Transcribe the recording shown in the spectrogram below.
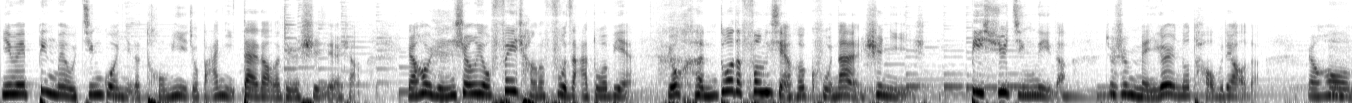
因为并没有经过你的同意就把你带到了这个世界上，然后人生又非常的复杂多变。有很多的风险和苦难是你必须经历的，就是每一个人都逃不掉的。然后，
